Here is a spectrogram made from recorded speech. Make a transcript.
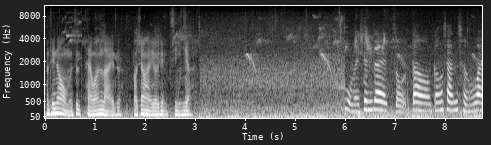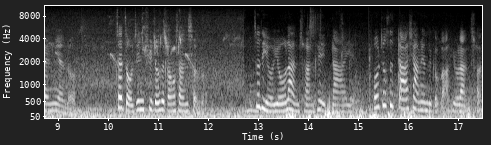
那听到我们是台湾来的，好像还有点惊讶。我们现在走到冈山城外面了，再走进去就是冈山城了。这里有游览船可以搭耶，哦，就是搭下面这个吧，游览船。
